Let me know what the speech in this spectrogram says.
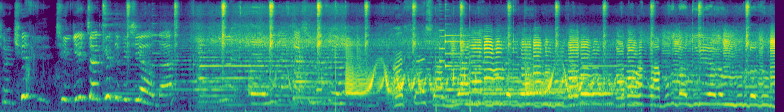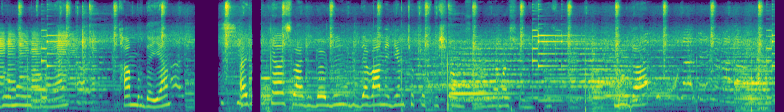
Çünkü çünkü çok kötü bir şey oldu. Bunu e, bunun karşılığında söyleyeyim. Arkadaşlar bir burada gidiyor durduracağım. Bakın hatta burada duruyorum. Burada durduğumu unutmayın. Tam buradayım. Arkadaşlar gördüğünüz gibi devam ediyorum. Çok kötü bir şey olmuş. Burada kırmızılar değil.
